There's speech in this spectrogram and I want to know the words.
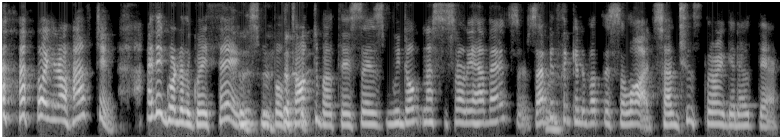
well, you don't have to. I think one of the great things we both talked about this is we don't necessarily have answers. I've been mm. thinking about this a lot, so I'm just throwing it out there.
